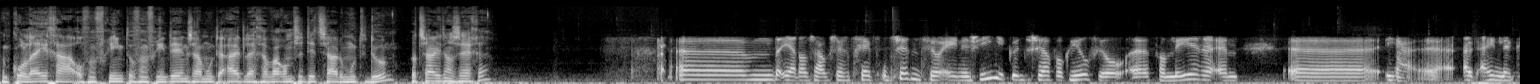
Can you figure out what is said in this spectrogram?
een collega of een vriend of een vriendin zou moeten uitleggen waarom ze dit zouden moeten doen. Wat zou je dan zeggen? Um, ja, dan zou ik zeggen, het geeft ontzettend veel energie. Je kunt er zelf ook heel veel uh, van leren. En uh, ja, uh, uiteindelijk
